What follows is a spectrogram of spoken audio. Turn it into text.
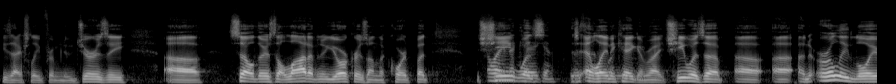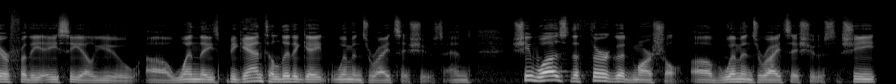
he's actually from New Jersey. Uh, so there's a lot of New Yorkers on the court, but she Elena was Kagan. Elena Kagan, right? She was a, a, an early lawyer for the ACLU uh, when they began to litigate women's rights issues, and she was the Thurgood Marshall of women's rights issues. She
